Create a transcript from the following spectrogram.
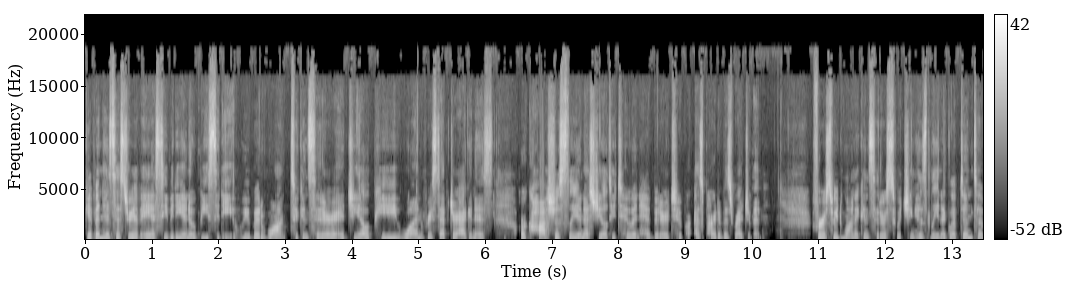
Given his history of ASCVD and obesity, we would want to consider a GLP 1 receptor agonist or cautiously an SGLT2 inhibitor to, as part of his regimen. First, we'd want to consider switching his linagliptin to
